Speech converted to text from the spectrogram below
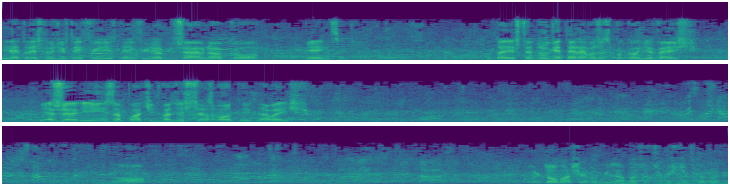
Ile tu jest ludzi w tej chwili? W tej chwili obliczałem na około 500. Jeszcze drugie tyle może spokojnie wejść, jeżeli zapłaci 20 zł na wejściu. No. Kultowa się robi lawa rzeczywiście w Toruniu.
